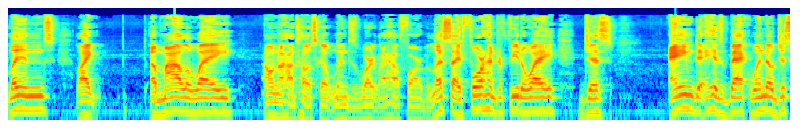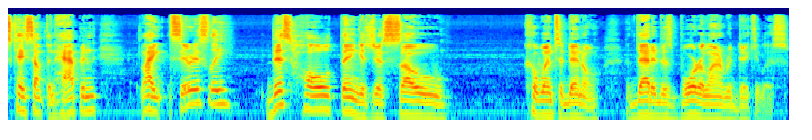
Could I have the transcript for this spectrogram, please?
lens, like a mile away I don't know how telescope lenses work, like how far, but let's say 400 feet away, just aimed at his back window just in case something happened. Like, seriously? This whole thing is just so coincidental that it is borderline ridiculous.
